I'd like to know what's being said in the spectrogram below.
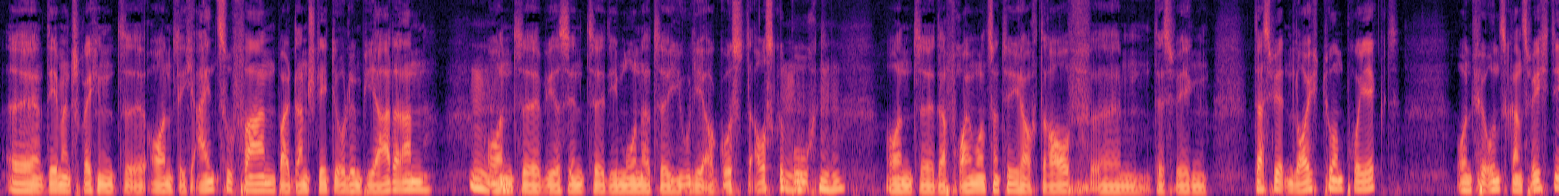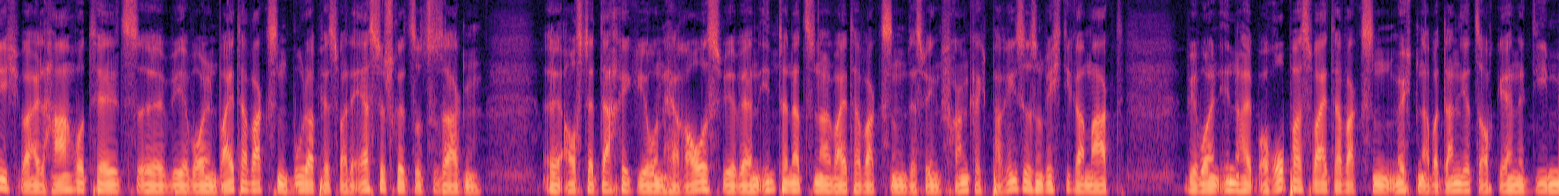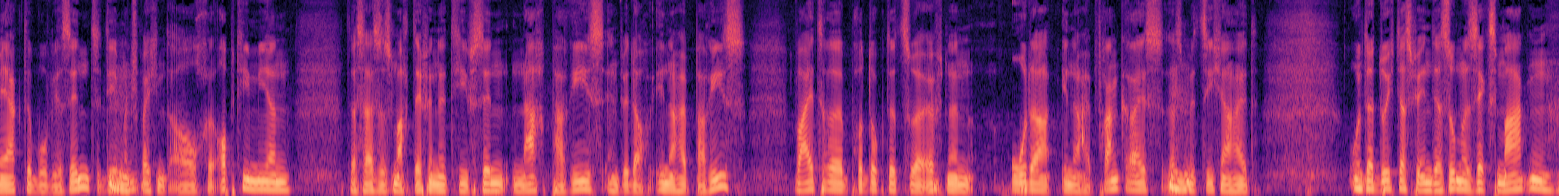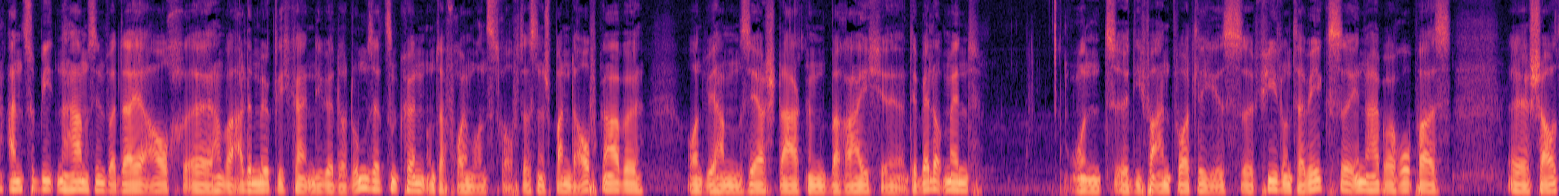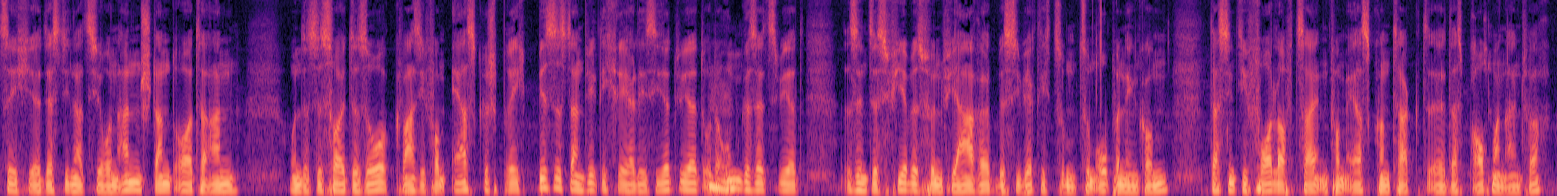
äh, dementsprechend äh, ordentlich einzufahren, weil dann steht die Olympiade an mhm. und äh, wir sind äh, die Monate Juli, August ausgebucht. Mhm. mhm. Und äh, da freuen wir uns natürlich auch drauf. Ähm, deswegen, das wird ein Leuchtturmprojekt. Und für uns ganz wichtig, weil H-Hotels, äh, wir wollen weiter wachsen. Budapest war der erste Schritt sozusagen aus der Dachregion heraus. Wir werden international weiter wachsen. Deswegen Frankreich, Paris ist ein wichtiger Markt. Wir wollen innerhalb Europas weiter wachsen, möchten aber dann jetzt auch gerne die Märkte, wo wir sind, mhm. dementsprechend mhm. auch optimieren. Das heißt, es macht definitiv Sinn, nach Paris, entweder auch innerhalb Paris, weitere Produkte zu eröffnen oder innerhalb Frankreichs, das mhm. mit Sicherheit. Und dadurch, dass wir in der Summe sechs Marken anzubieten haben, sind wir daher auch, äh, haben wir alle Möglichkeiten, die wir dort umsetzen können und da freuen wir uns drauf. Das ist eine spannende Aufgabe und wir haben einen sehr starken Bereich äh, Development und äh, die Verantwortliche ist äh, viel unterwegs äh, innerhalb Europas, äh, schaut sich äh, Destinationen an, Standorte an und es ist heute so, quasi vom Erstgespräch, bis es dann wirklich realisiert wird oder mhm. umgesetzt wird, sind es vier bis fünf Jahre, bis sie wirklich zum, zum Opening kommen. Das sind die Vorlaufzeiten vom Erstkontakt, äh, das braucht man einfach.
